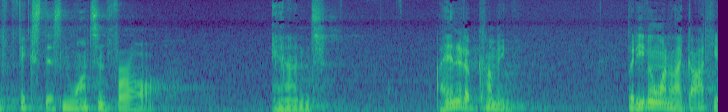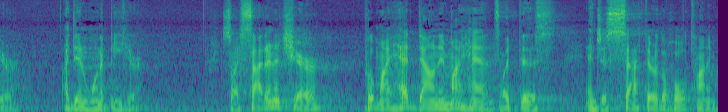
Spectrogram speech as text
to fix this once and for all. And I ended up coming. But even when I got here, I didn't want to be here. So I sat in a chair, put my head down in my hands like this, and just sat there the whole time.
